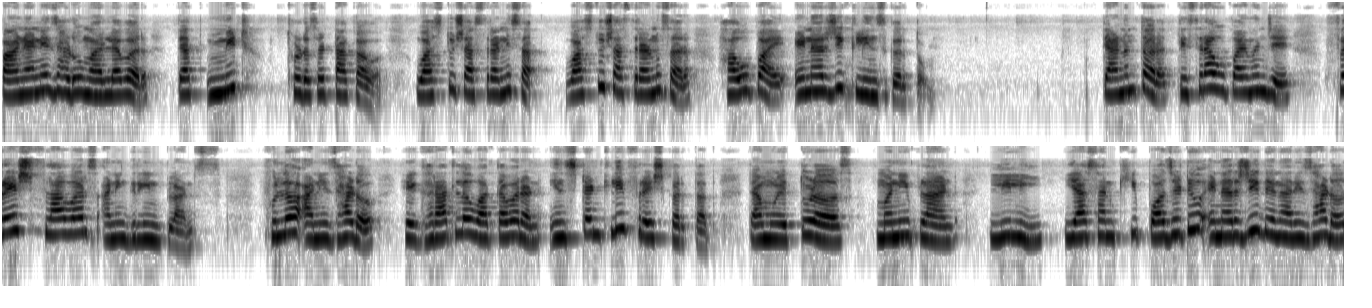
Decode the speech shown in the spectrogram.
पाण्याने झाडू मारल्यावर त्यात मीठ थोडंसं टाकावं. वास्तुशास्त्राने सा वास्तुशास्त्रानुसार हा उपाय एनर्जी क्लीन्स करतो. त्यानंतर तिसरा उपाय म्हणजे फ्रेश फ्लावर्स आणि ग्रीन प्लांट्स फुलं आणि झाडं हे घरातलं वातावरण इन्स्टंटली फ्रेश करतात. त्यामुळे तुळस मनी प्लांट लिली यासारखी पॉझिटिव्ह एनर्जी देणारी झाडं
